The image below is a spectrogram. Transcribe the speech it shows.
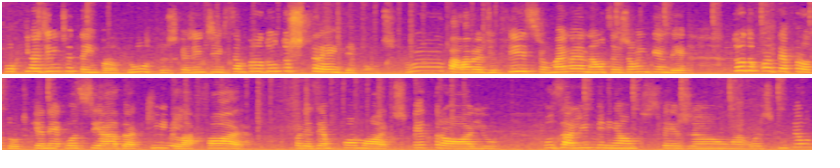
Porque a gente tem produtos que a gente são produtos tradables. Hum, palavra difícil, mas não é não, vocês vão entender. Tudo quanto é produto que é negociado aqui e lá fora, por exemplo, commodities, petróleo, os alimentos, feijão, arroz. Então,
